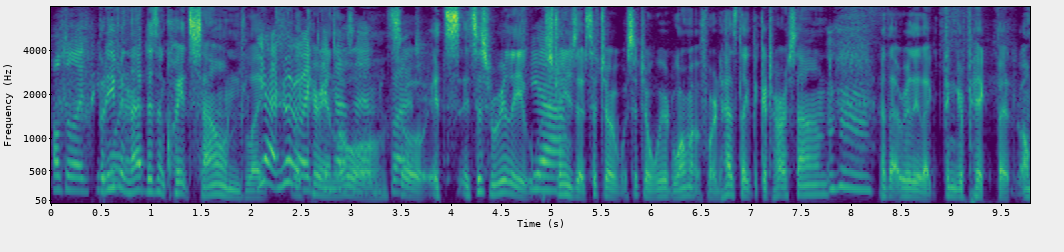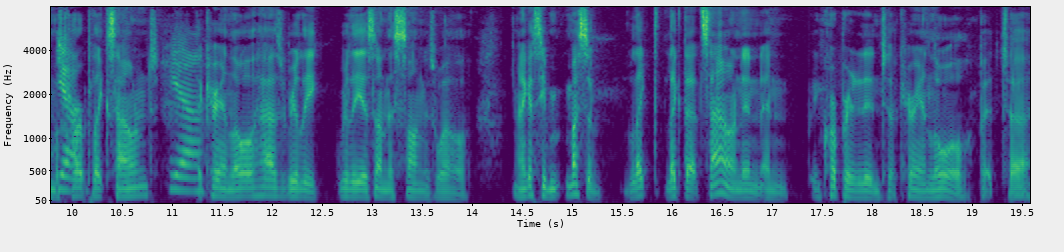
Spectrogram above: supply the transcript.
all delayed people. But even era. that doesn't quite sound like, Yeah, no, like it- Carrie it and Lowell. but- So it's it's just really Yeah. strange that it's such a such a weird warm up for it. It has like the guitar sound, uh, that really like finger pick but almost Mm-hmm. Yeah. harp like sound Yeah. that Carrie and Lowell has really really is on this song as well. And I guess he must have liked liked that sound and and incorporated it into Carrie and Lowell. But uh,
